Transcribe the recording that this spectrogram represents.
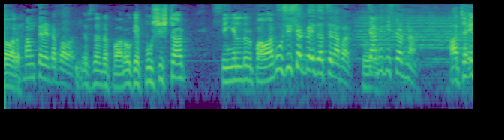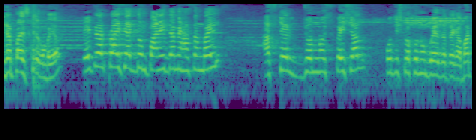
পাওয়ার বামসের একটা পাওয়ার লেফট সাইড একটা power okay push start single door power. পঁচিশ শার্ট পেয়ে যাচ্ছেন আবার। চাবিতে স্টার্ট না। আচ্ছা এটা প্রাইস কীরকম ভাইয়া? এটার প্রাইস একদম পানির দামে হাসান ভাই। আজকের জন্য স্পেশাল পঁচিশ লক্ষ নব্বই হাজার টাকা। বাট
